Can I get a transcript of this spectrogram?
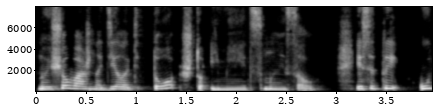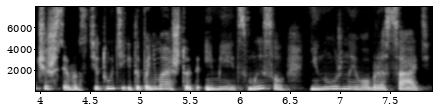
но еще важно делать то, что имеет смысл. Если ты учишься в институте и ты понимаешь, что это имеет смысл, не нужно его бросать.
